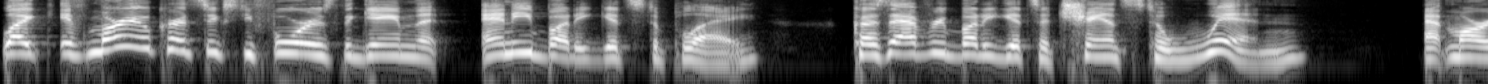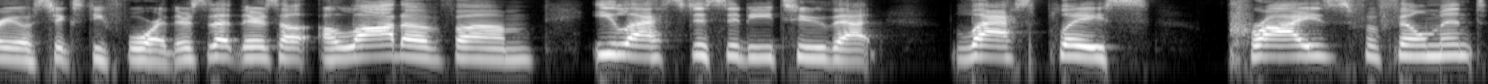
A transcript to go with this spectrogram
like if Mario Kart 64 is the game that anybody gets to play cuz everybody gets a chance to win at Mario 64. There's that there's a, a lot of um elasticity to that last place prize fulfillment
